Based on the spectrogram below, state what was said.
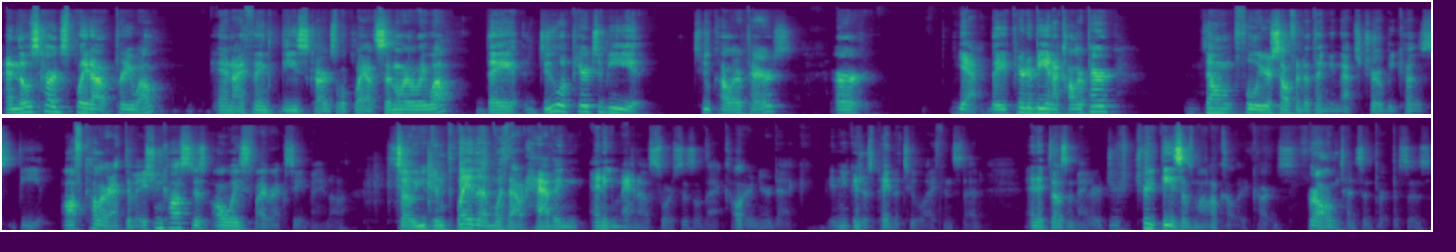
And those cards played out pretty well. And I think these cards will play out similarly well. They do appear to be two color pairs. Or, yeah, they appear to be in a color pair. Don't fool yourself into thinking that's true because the off color activation cost is always Phyrexian mana. So you can play them without having any mana sources of that color in your deck. And you can just pay the two life instead. And it doesn't matter. Just treat these as monocolored cards for all intents and purposes.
